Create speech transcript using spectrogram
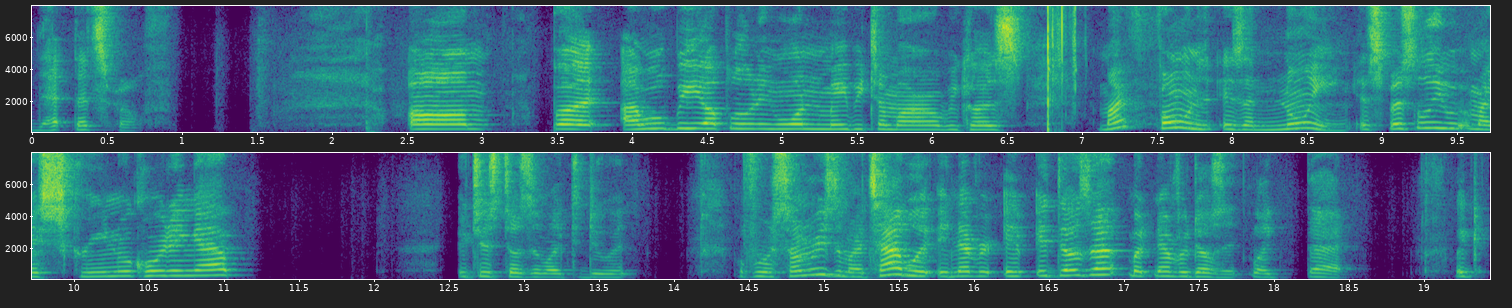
That that's rough. Um, but I will be uploading one maybe tomorrow because my phone is annoying, especially with my screen recording app. It just doesn't like to do it. But for some reason, my tablet, it never, it, it does that, but never does it like that. Like,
